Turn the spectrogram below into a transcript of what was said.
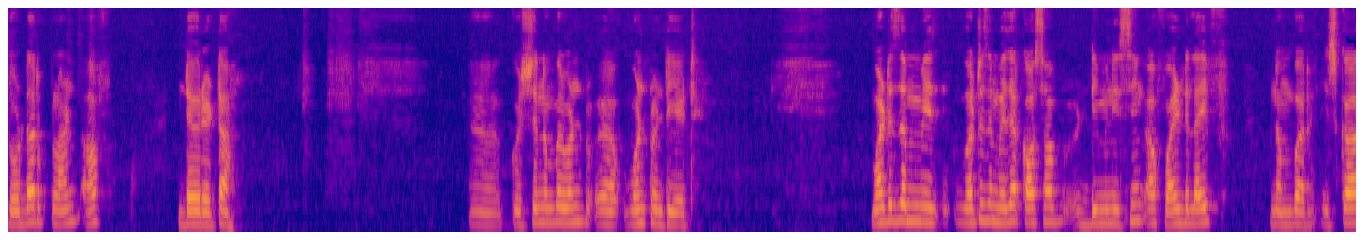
dodder plant of डेवरेटा question number one one twenty eight what is the may is the major cause of diminishing of wild life number इसका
